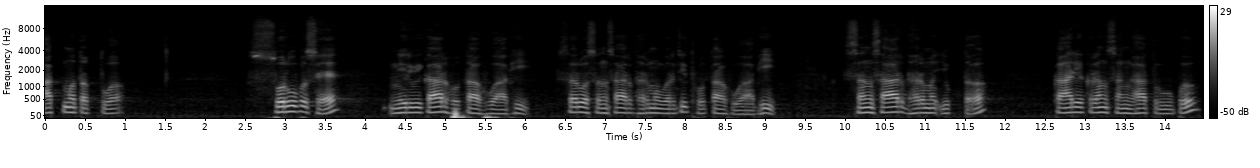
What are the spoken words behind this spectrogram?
आत्मतत्व स्वरूप से निर्विकार होता हुआ भी, सर्व संसार धर्म वर्जित होता हुआ भी, संसार धर्म युक्त कार्यक्रम संघात रूप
